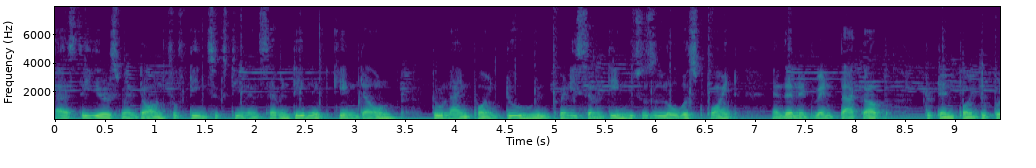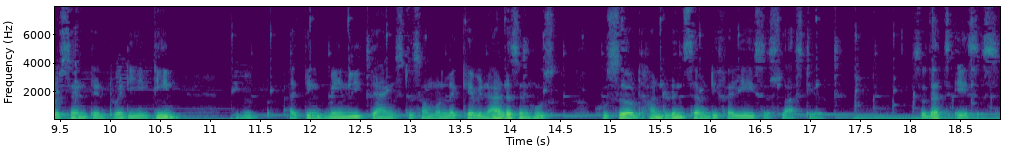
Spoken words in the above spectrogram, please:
as the years went on, 15, 16, and 17, it came down to 9.2 in 2017, which was the lowest point, and then it went back up to 10.2% in 2018. I think mainly thanks to someone like Kevin Anderson, who's who served 175 aces last year. So that's aces.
